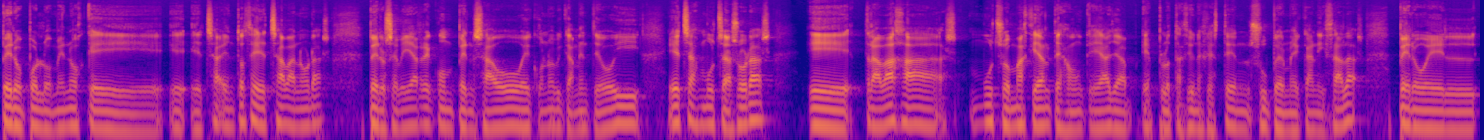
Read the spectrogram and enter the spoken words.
pero por lo menos que eh, entonces echaban horas, pero se veía recompensado económicamente. Hoy echas muchas horas, eh, trabajas mucho más que antes, aunque haya explotaciones que estén súper mecanizadas, pero el,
